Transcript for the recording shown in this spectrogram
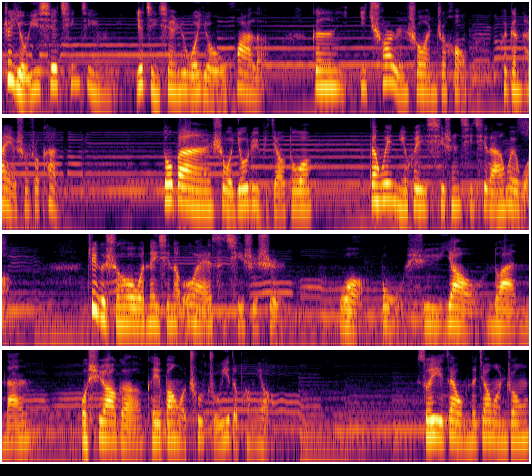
这有一些亲近，也仅限于我有话了，跟一圈人说完之后，会跟他也说说看。多半是我忧虑比较多，但維尼会细声细气的安慰我。这个时候，我内心的 OS 其实是。我不需要暖男，我需要个可以帮我出主意的朋友。所以在我们的交往中，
